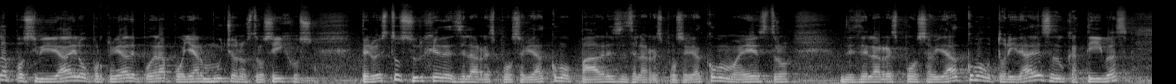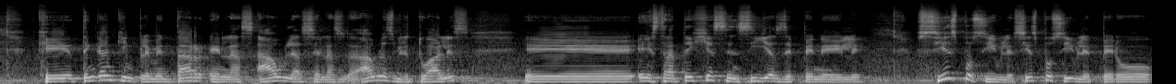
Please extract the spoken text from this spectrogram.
la posibilidad y la oportunidad de poder apoyar mucho a nuestros hijos. Pero esto surge desde la responsabilidad como padres, desde la responsabilidad como maestro, desde la responsabilidad como autoridades educativas que tengan que implementar en las aulas, en las aulas virtuales, eh, estrategias sencillas de PNL Sí es posible, sí es posible, pero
